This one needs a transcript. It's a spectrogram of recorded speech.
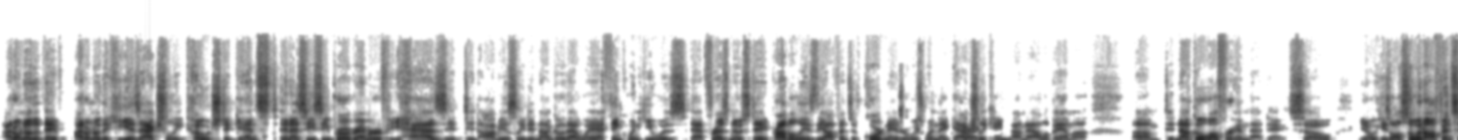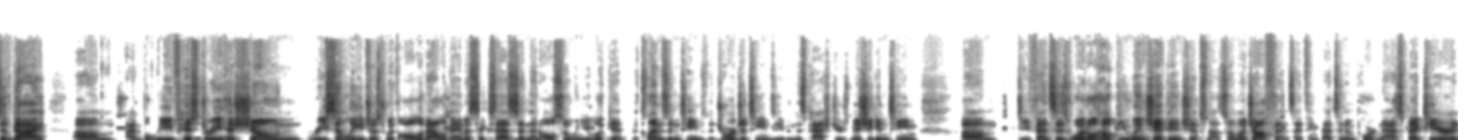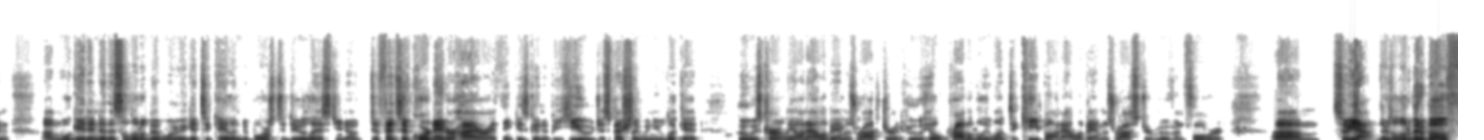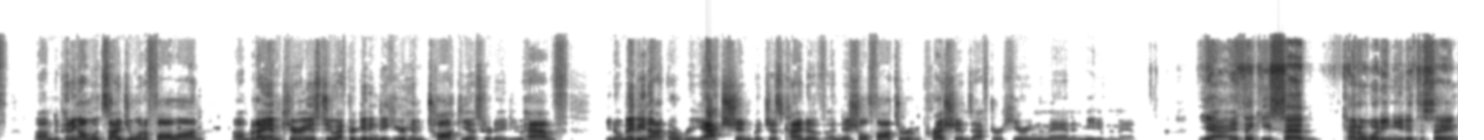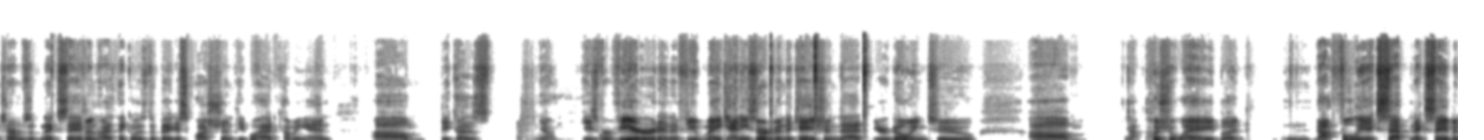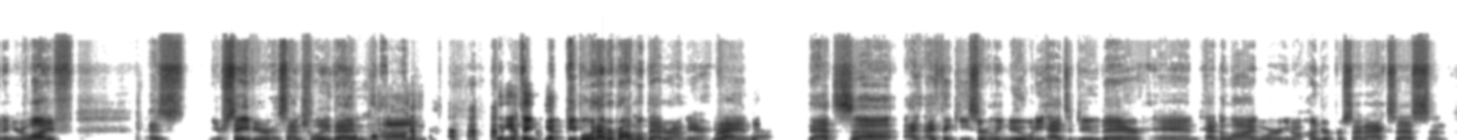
I don't know that they've I don't know that he has actually coached against an SEC program or if he has it did obviously did not go that way. I think when he was at Fresno State probably as the offensive coordinator was when they actually right. came down to Alabama. Um, did not go well for him that day. So, you know, he's also an offensive guy. Um, I believe history has shown recently, just with all of Alabama's success, and then also when you look at the Clemson teams, the Georgia teams, even this past year's Michigan team, um, defense is what'll help you win championships, not so much offense. I think that's an important aspect here, and um, we'll get into this a little bit when we get to Kalen DeBoer's to-do list. You know, defensive coordinator hire, I think, is going to be huge, especially when you look at who is currently on Alabama's roster and who he'll probably want to keep on Alabama's roster moving forward. Um, so yeah, there's a little bit of both um, depending on what side you want to fall on. Um, but I am curious too, after getting to hear him talk yesterday, do you have, you know, maybe not a reaction, but just kind of initial thoughts or impressions after hearing the man and meeting the man? Yeah, I think he said kind of what he needed to say in terms of Nick Saban. I think it was the biggest question people had coming in um, because, you know, he's revered. And if you make any sort of indication that you're going to um, not push away, but not fully accept Nick Saban in your life, as your savior essentially then um then i think that people would have a problem with that around here right and yeah. that's uh I, I, think he certainly knew what he had to do there and had the line where you know 100% access and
